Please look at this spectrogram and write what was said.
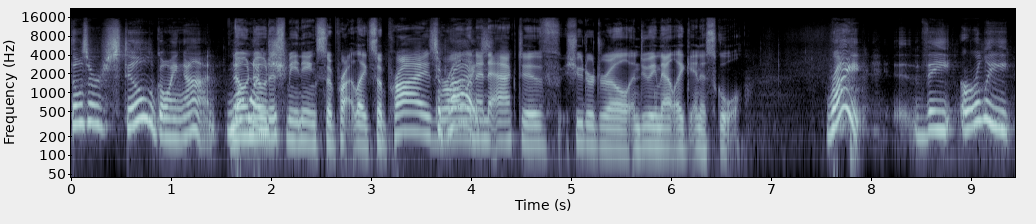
those are still going on. No, one notice sh- meaning surprise, like surprise, We're all in Surprise. an active shooter drill and doing that like in a school. Right. The early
